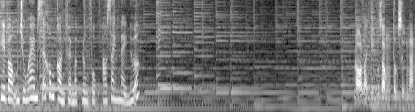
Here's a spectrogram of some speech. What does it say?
Hy vọng chúng em sẽ không còn phải mặc đồng phục áo xanh này nữa. Đó là những dòng tâm sự ngắn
